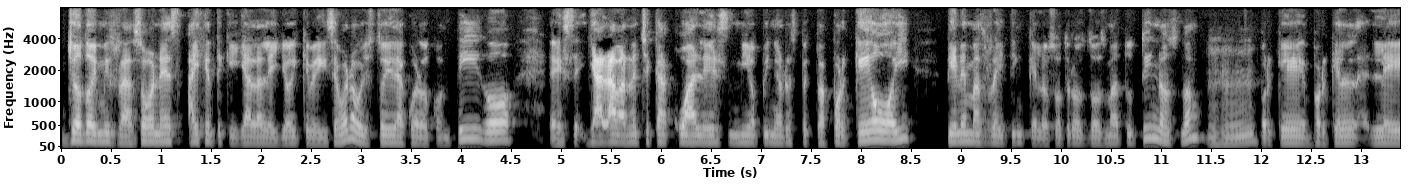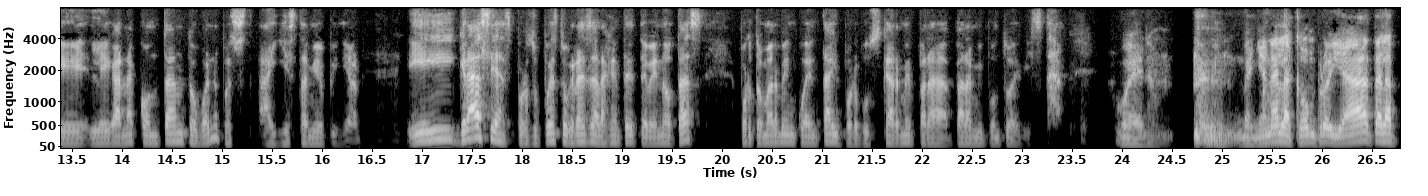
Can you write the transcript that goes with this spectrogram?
yo doy mis razones, hay gente que ya la leyó y que me dice, bueno, estoy de acuerdo contigo, este, ya la van a checar cuál es mi opinión respecto a por qué hoy tiene más rating que los otros dos matutinos, ¿no? porque, porque le, le gana con tanto, bueno, pues ahí está mi opinión. Y gracias, por supuesto, gracias a la gente de TV Notas por tomarme en cuenta y por buscarme para, para mi punto de vista. Bueno, mañana la compro y ya te la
